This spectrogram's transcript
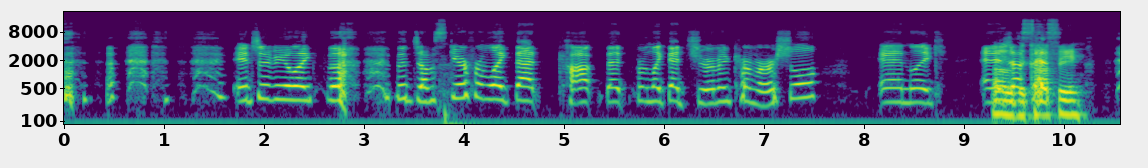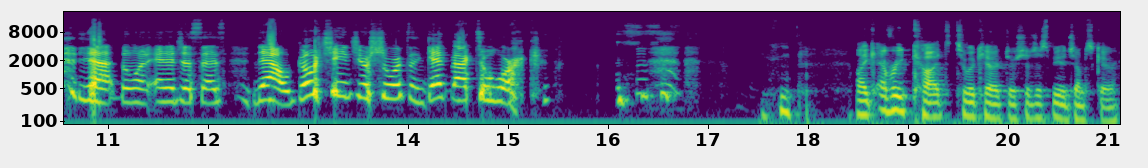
it should be like the the jump scare from like that cop that from like that German commercial, and like and it oh, the just says coffee. yeah the one and it just says now go change your shorts and get back to work. Like every cut to a character should just be a jump scare.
